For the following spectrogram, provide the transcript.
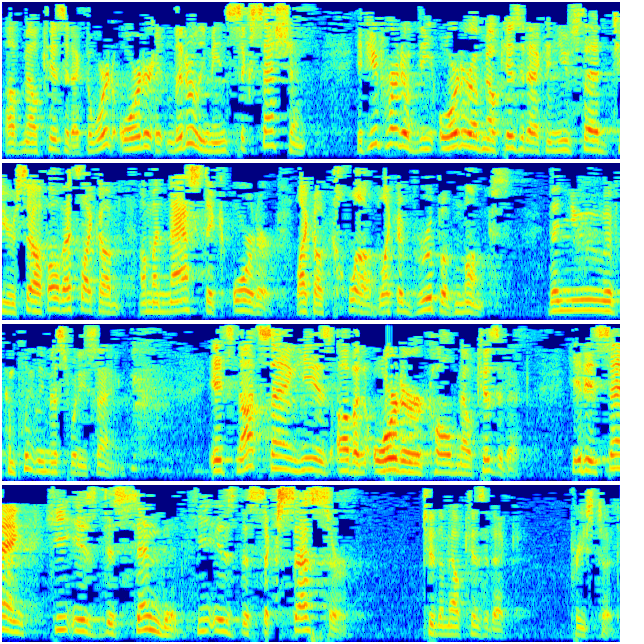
of Melchizedek, the word order, it literally means succession. If you've heard of the order of Melchizedek and you've said to yourself, oh, that's like a, a monastic order, like a club, like a group of monks, then you have completely missed what he's saying. It's not saying he is of an order called Melchizedek. It is saying he is descended. He is the successor to the Melchizedek priesthood.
